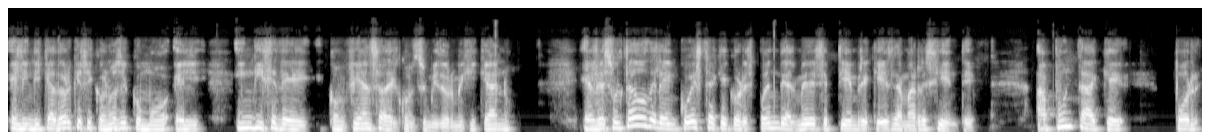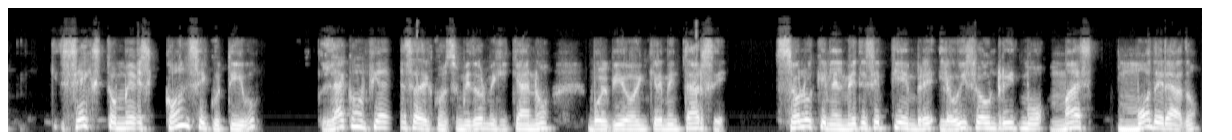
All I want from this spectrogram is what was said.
el indicador que se conoce como el índice de confianza del consumidor mexicano. El resultado de la encuesta que corresponde al mes de septiembre, que es la más reciente, apunta a que por sexto mes consecutivo, la confianza del consumidor mexicano volvió a incrementarse, solo que en el mes de septiembre lo hizo a un ritmo más moderado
